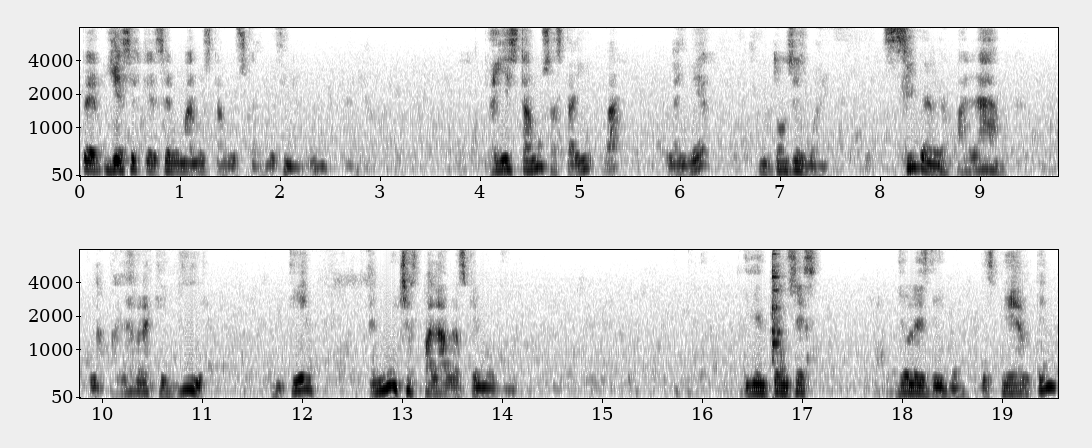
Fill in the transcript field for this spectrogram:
Pero, y es el que el ser humano está buscando finalmente. Ahí estamos, hasta ahí va la idea. Entonces, bueno, sigan la palabra, la palabra que guía, ¿entienden? Hay muchas palabras que no guían. Y entonces, yo les digo, despierten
